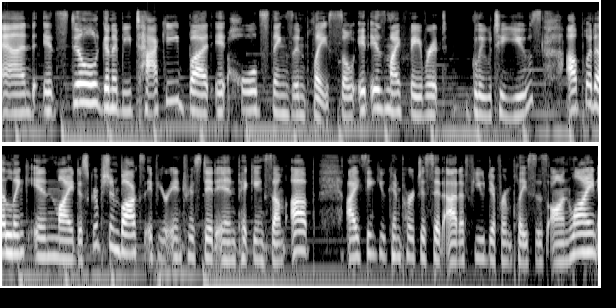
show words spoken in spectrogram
and it's still going to be tacky, but it holds things in place. So it is my favorite glue to use. I'll put a link in my description box if you're interested in picking some up. I think you can purchase it at a few different places online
